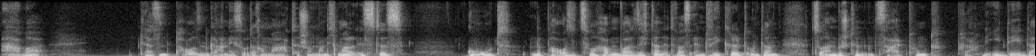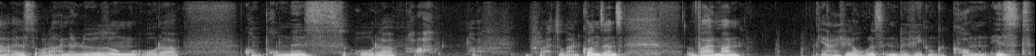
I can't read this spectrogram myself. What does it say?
Aber da sind Pausen gar nicht so dramatisch. Und manchmal ist es gut, eine Pause zu haben, weil sich dann etwas entwickelt und dann zu einem bestimmten Zeitpunkt ja, eine Idee da ist oder eine Lösung oder Kompromiss oder ach, vielleicht sogar ein Konsens, weil man, ja, ich wiederhole es, in Bewegung gekommen ist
